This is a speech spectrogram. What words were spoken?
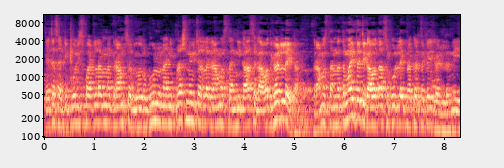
त्याच्यासाठी पोलीस पाटलांना ग्रामसभेवर बोलून आणि प्रश्न विचारला ग्रामस्थांनी का असं गावात घडलं आहे का? ग्रामस्थांना तर माहीतच आहे गावात असं कुठल्याही प्रकारचं काही घडलं नाही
